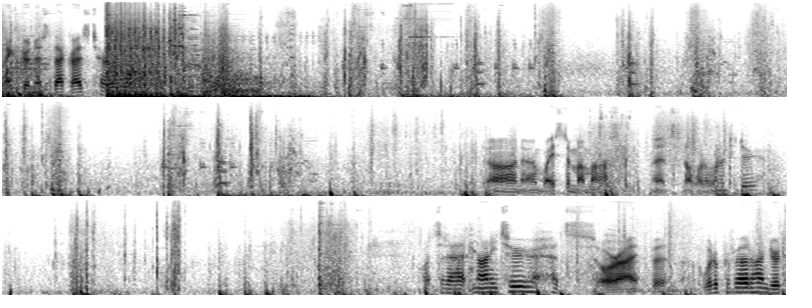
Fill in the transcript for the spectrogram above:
Thank goodness that guy's terrible. Oh no, I'm wasting my mask. That's not what I wanted to do. What's it at? 92? That's alright, but would have preferred 100.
